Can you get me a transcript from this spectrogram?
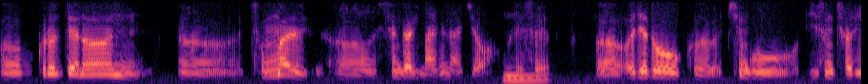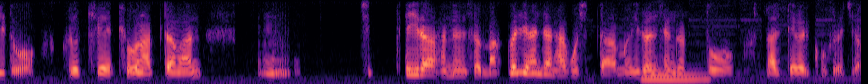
어 그럴 때는 어 정말 어 생각이 많이 나죠. 음. 그래서 어 어제도 그 친구 이승철이도 그렇게 표현했다만 음 치- 테이라 하면서 막걸리 한 잔 하고 싶다 뭐 이런 음. 생각도 날 때가 있고 그러죠.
